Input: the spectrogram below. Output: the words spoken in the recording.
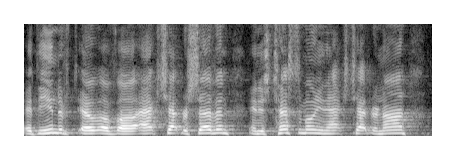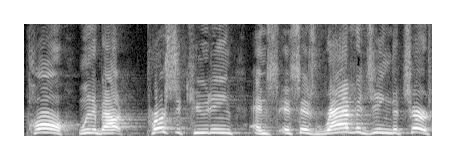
at the end of, of uh, Acts chapter 7 and his testimony in Acts chapter 9, Paul went about persecuting and it says ravaging the church.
